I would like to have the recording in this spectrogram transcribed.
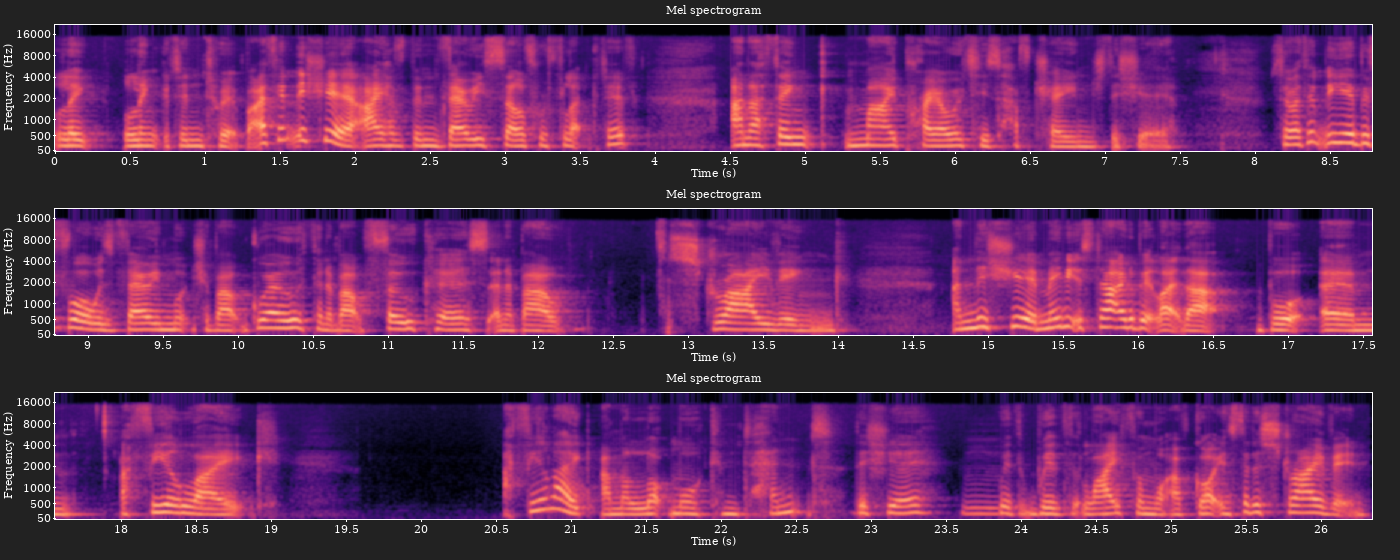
link, linked into it. But I think this year I have been very self-reflective, and I think my priorities have changed this year. So I think the year before was very much about growth and about focus and about striving, and this year maybe it started a bit like that, but um, I feel like I feel like I'm a lot more content this year hmm. with with life and what I've got. Instead of striving,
